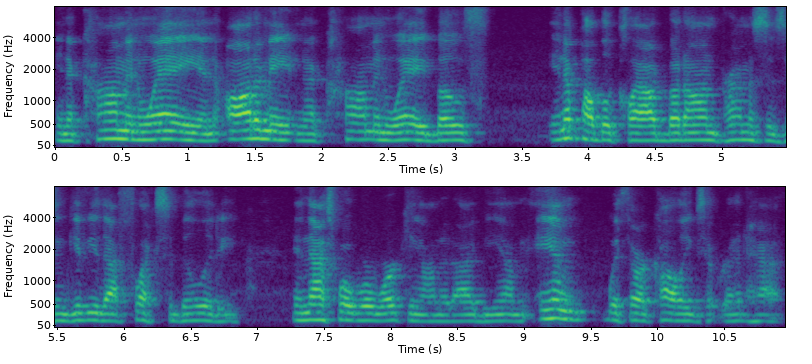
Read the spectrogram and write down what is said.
in a common way and automate in a common way, both in a public cloud, but on premises and give you that flexibility. And that's what we're working on at IBM and with our colleagues at Red Hat.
